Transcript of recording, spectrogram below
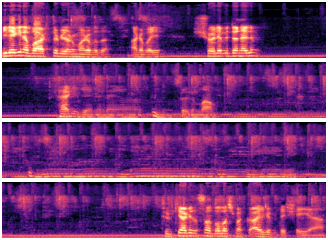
Bir de yine bağırttırıyorum arabada. Arabayı. Şöyle bir dönelim. Her yenine ya. Sırmam. Türkiye haritasına dolaşmak ayrı bir de şey ya.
